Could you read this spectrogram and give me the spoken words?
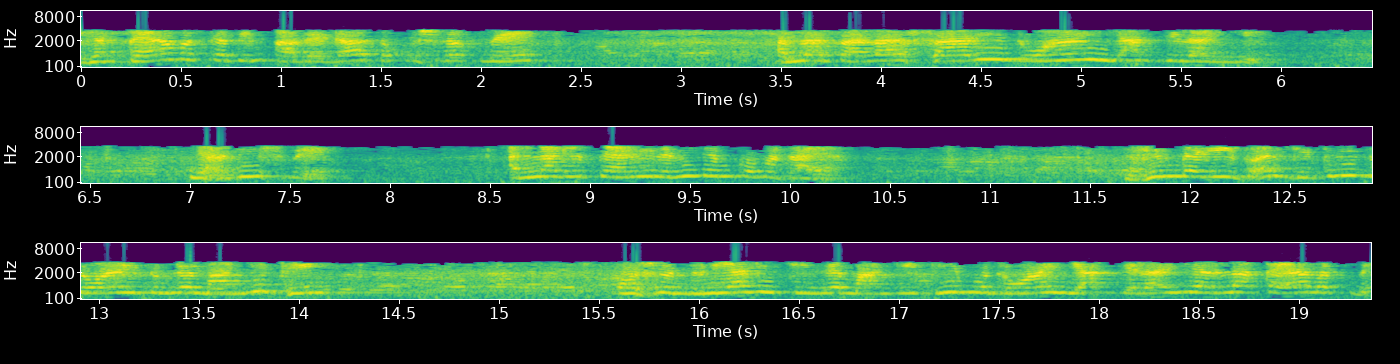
جب قیامت کا دن آئے گا تو اس وقت میں اللہ تعالیٰ ساری دعائیں یاد دلائیں گے۔ یہ حدیث میں اللہ کے پیاری نبی نے ہم کو بتایا، زندگی بھر جتنی دعائیں تم نے مانگی تھی، اور اس میں دنیا کی چیزیں مانگی تھی، وہ دعائیں یاد دلائیں گے اللہ قیامت میں۔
